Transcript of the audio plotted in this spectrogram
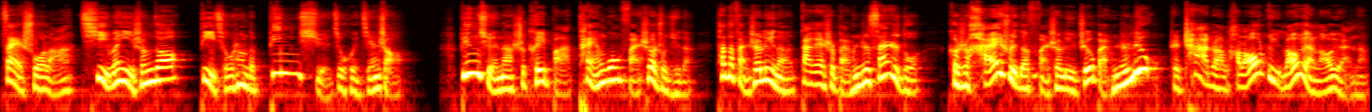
再说了啊，气温一升高，地球上的冰雪就会减少。冰雪呢是可以把太阳光反射出去的，它的反射率呢大概是百分之三十多。可是海水的反射率只有百分之六，这差着老老远老远呢。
